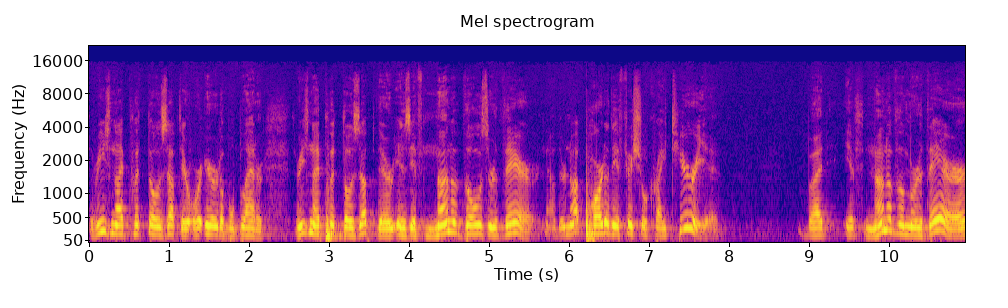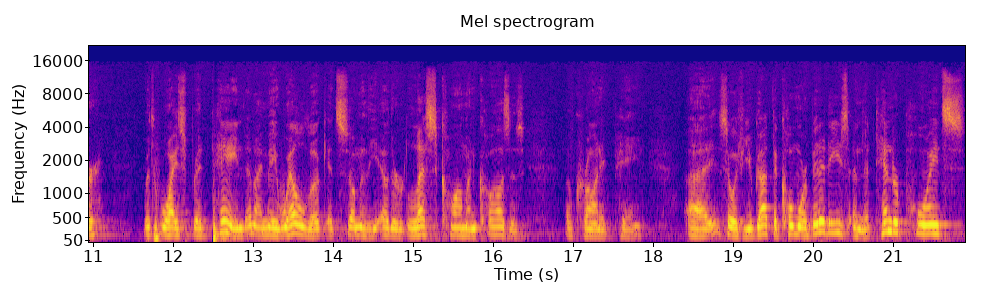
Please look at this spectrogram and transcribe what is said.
The reason I put those up there, or irritable bladder, the reason I put those up there is if none of those are there, now they're not part of the official criteria, but if none of them are there, with widespread pain, then I may well look at some of the other less common causes of chronic pain. Uh, so if you've got the comorbidities and the tender points,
